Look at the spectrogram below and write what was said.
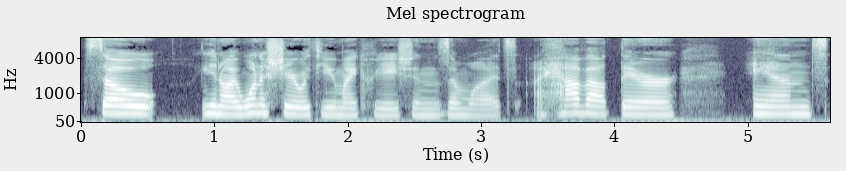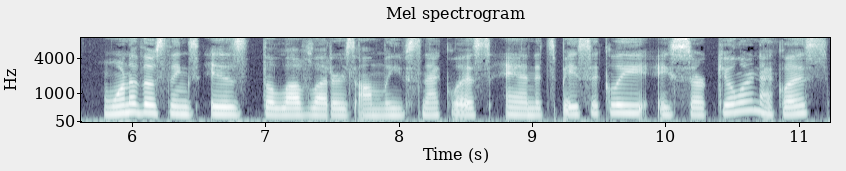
So, you know, I want to share with you my creations and what I have out there. And one of those things is the Love Letters on Leaves necklace, and it's basically a circular necklace.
